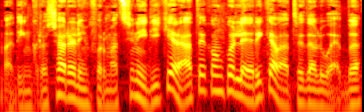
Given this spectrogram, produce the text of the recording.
ma di incrociare le informazioni dichiarate con con quelle ricavate dal web,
